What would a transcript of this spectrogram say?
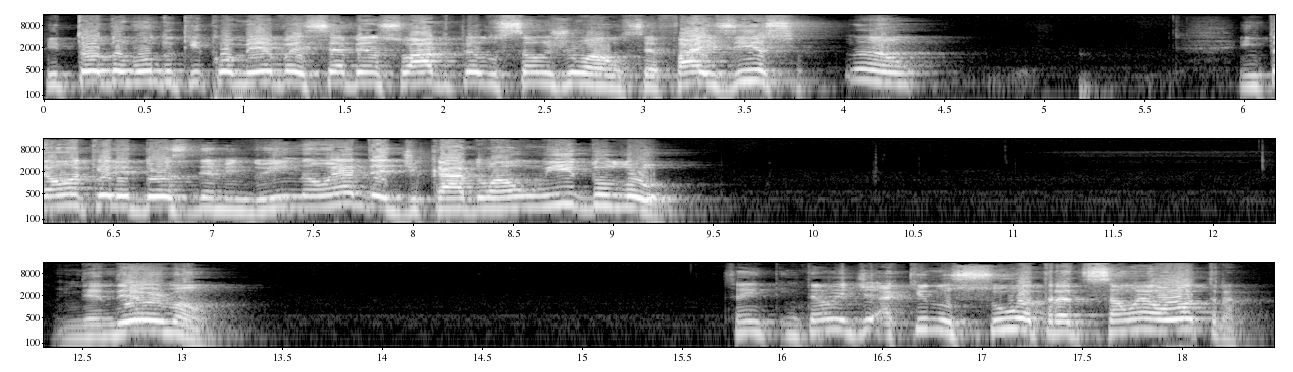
e todo mundo que comer vai ser abençoado pelo São João. Você faz isso? Não. Então aquele doce de amendoim não é dedicado a um ídolo. Entendeu, irmão? Então aqui no sul a tradição é outra.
